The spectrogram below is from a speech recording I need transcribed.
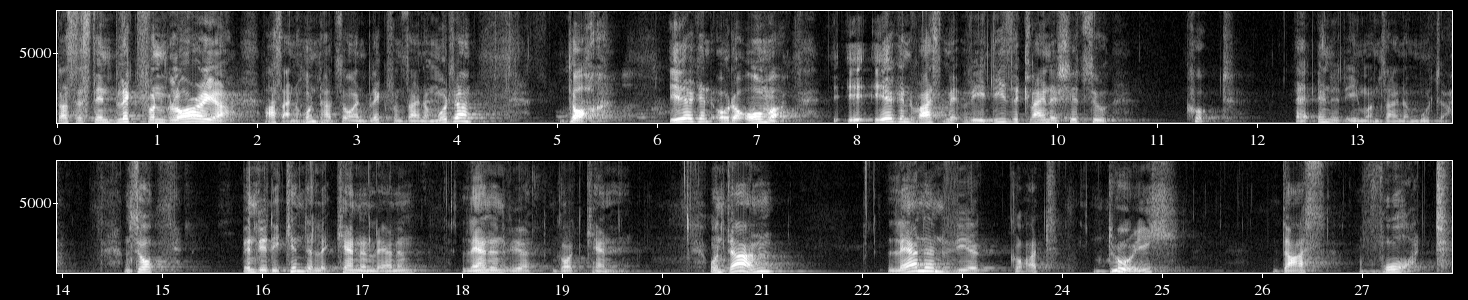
Das ist den Blick von Gloria. Was, ein Hund hat so einen Blick von seiner Mutter? Doch, irgend oder Oma, irgendwas, wie diese kleine Shih Tzu guckt, erinnert ihm an seine Mutter. Und so, wenn wir die Kinder kennenlernen, lernen wir Gott kennen. Und dann lernen wir Gott durch das Wort.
